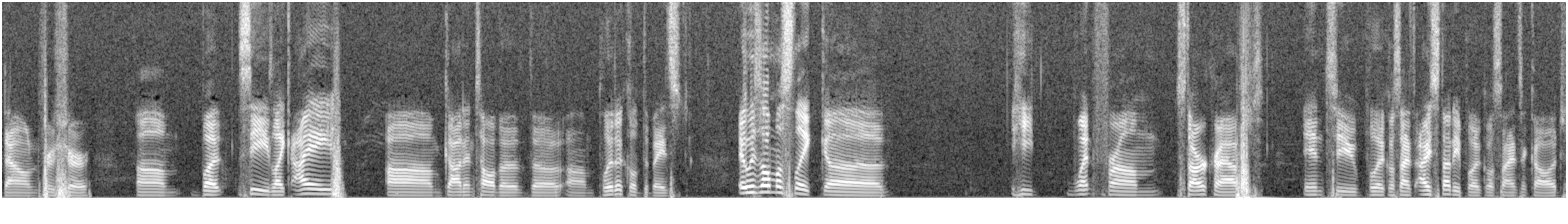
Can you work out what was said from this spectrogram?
down for sure. Um, but see, like I um, got into all the the um, political debates. It was almost like uh, he went from StarCraft into political science. I studied political science in college,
